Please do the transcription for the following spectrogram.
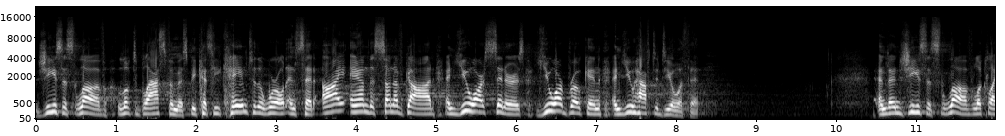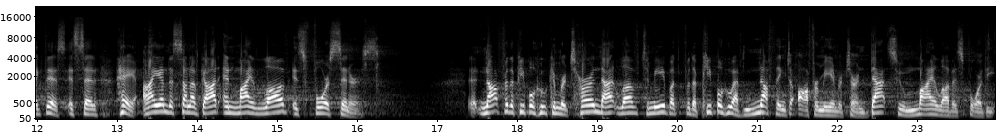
Jesus' love looked blasphemous because he came to the world and said, I am the Son of God, and you are sinners, you are broken, and you have to deal with it. And then Jesus' love looked like this it said, Hey, I am the Son of God, and my love is for sinners. Not for the people who can return that love to me, but for the people who have nothing to offer me in return. That's who my love is for, the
